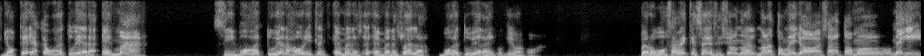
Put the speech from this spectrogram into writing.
yo quería que vos estuvieras. Es más, si vos estuvieras ahorita en, Venezuela, vos estuvieras en Coquibacoa. Pero vos sabés que esa decisión no, no la tomé yo, esa la tomó Negui.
